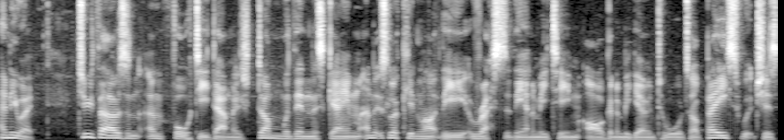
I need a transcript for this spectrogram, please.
Anyway, 2040 damage done within this game and it's looking like the rest of the enemy team are going to be going towards our base which is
